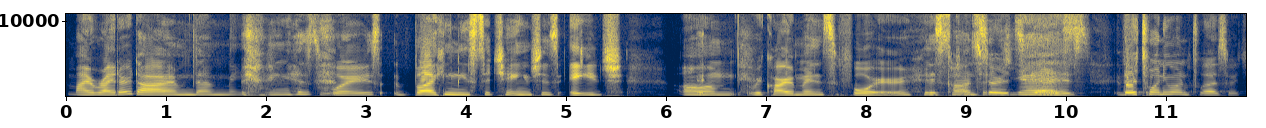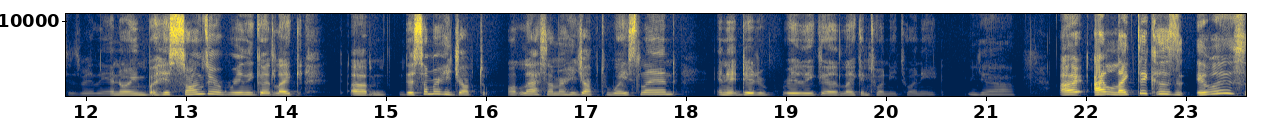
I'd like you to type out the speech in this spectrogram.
My ride or die. I'm amazing his voice, but he needs to change his age um requirements for his, His concerts. concerts, Yes. They're 21 plus, which is really annoying. But his songs are really good. Like, um, this summer he dropped. Well, last summer he dropped Wasteland, and it did really good. Like in 2020. Yeah, I I liked it because it was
